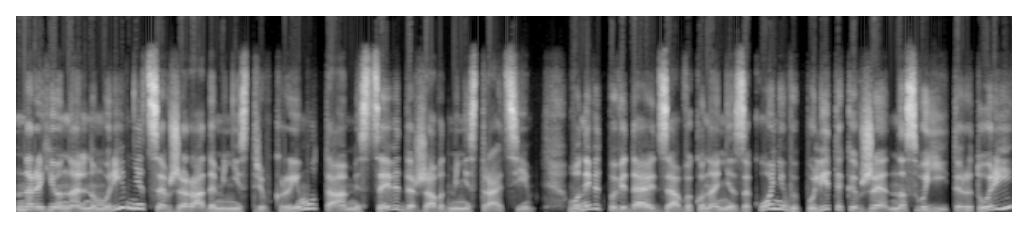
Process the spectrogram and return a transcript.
на регіональному рівні це вже Рада міністрів Криму та місцеві державадміністрації. Вони відповідають за виконання законів і політики вже на своїй території,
